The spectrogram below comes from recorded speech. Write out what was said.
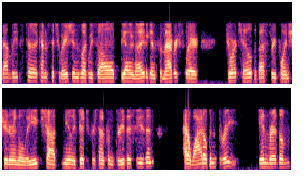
that leads to kind of situations like we saw the other night against the Mavericks, where George Hill, the best three point shooter in the league, shot nearly 50% from three this season, had a wide open three in rhythm,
